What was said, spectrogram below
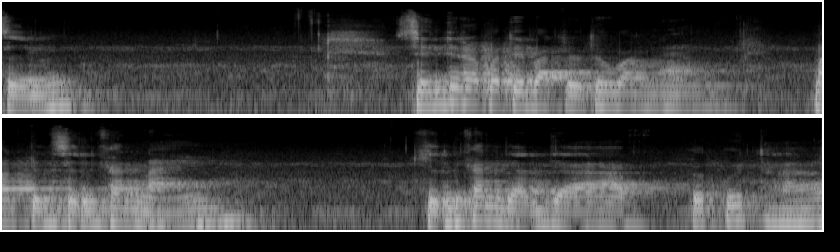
ศีลศีลที่เราปฏิบัติอยู่ทุกวันนะมันเป็นศีลขั้นไหนศีลขั้นหยาบหยาบคือพื้นฐาน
